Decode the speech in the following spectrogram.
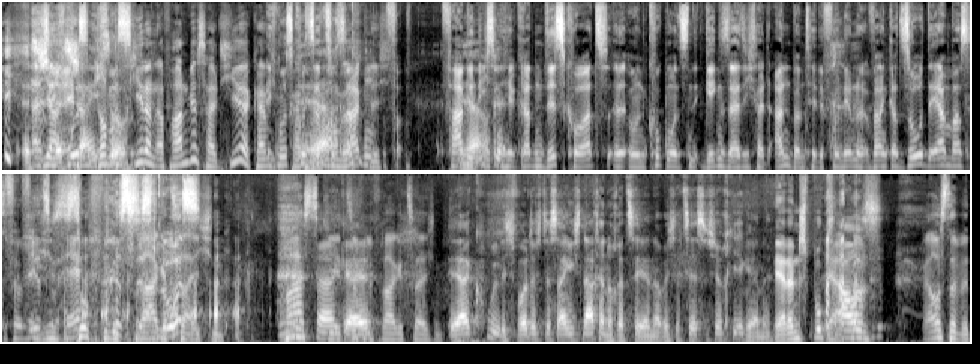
ich. Es, Ja, es scheint doch so. was hier, dann erfahren wir es halt hier. Kein, Ich muss kurz Ja. dazu sagen, Fabian Ja, und ich sind okay. hier gerade im Discord äh, und gucken uns gegenseitig halt an beim Telefonieren und waren gerade so dermaßen verwirrt. Hier So, hä? so viele Was? Fragezeichen. Was Ja, geht? So geil. viele Fragezeichen. Ja, cool. Ich wollte euch das eigentlich nachher noch erzählen, aber ich erzähle es euch auch hier gerne. Ja, dann spuck's Ja, aus. Raus damit.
